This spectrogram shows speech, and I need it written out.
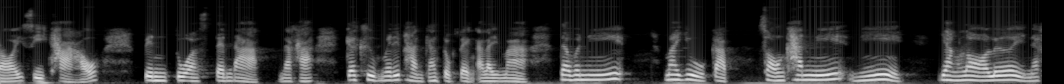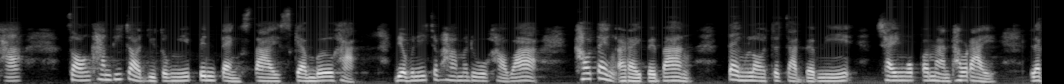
300สีขาว เป็นตัวสแตนดาร์ดนะคะ ก็คือไม่ได้ผ่านการตกแต่งอะไรมา แต่วันนี้มาอยู่กับ 2 คันนี้นี่ อย่างรอเลยนะคะสองคันที่จอดอยู่ตรงนี้เป็นแต่งสไตล์สแกมเบอร์ค่ะ เดี๋ยววันนี้จะพามาดูค่ะว่าเขาแต่งอะไรไปบ้าง แต่งรอจะจัดแบบนี้ใช้งบประมาณเท่าไหร่ และ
